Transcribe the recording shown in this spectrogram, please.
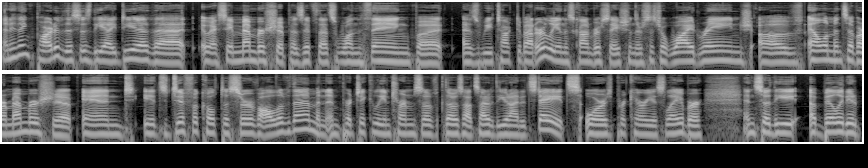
And I think part of this is the idea that oh, I say membership as if that's one thing, but as we talked about early in this conversation, there's such a wide range of elements of our membership, and it's difficult to serve all of them, and, and particularly in terms of those outside of the United States or as precarious labor. And so the ability to,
